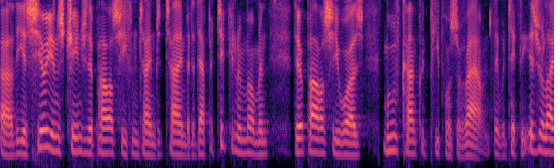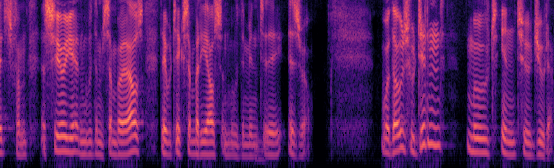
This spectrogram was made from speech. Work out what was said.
Uh, the Assyrians changed their policy from time to time, but at that particular moment, their policy was move conquered peoples around. They would take the Israelites from Assyria and move them somewhere else. They would take somebody else and move them into Israel. Well, those who didn't moved into Judah.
